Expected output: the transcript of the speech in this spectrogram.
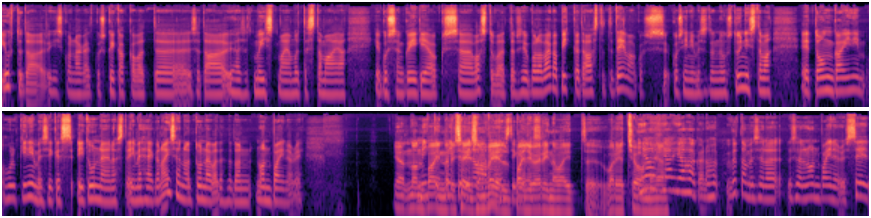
juhtuda ühiskonnaga, et kus kõik hakkavad äh, seda üheselt mõistma ja mõtestama ja ja kus see on kõigi jaoks äh, vastuvõetav, see võib olla väga pikkade aastate teema, kus, kus inimesed on nõus tunnistama, et on ka inim-, hulk inimesi, kes ei tunne ennast ei mehe ega naisena, nad tunnevad, et nad on non-binary. Ja non-binary sees on veel palju erinevaid äh, variatsioone ja, ja jah, jah, aga noh, võtame selle, selle non-binary, see,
